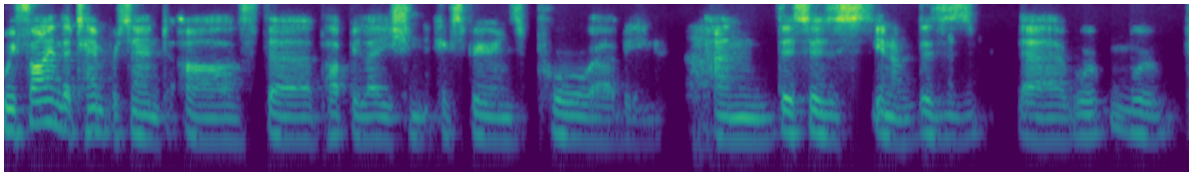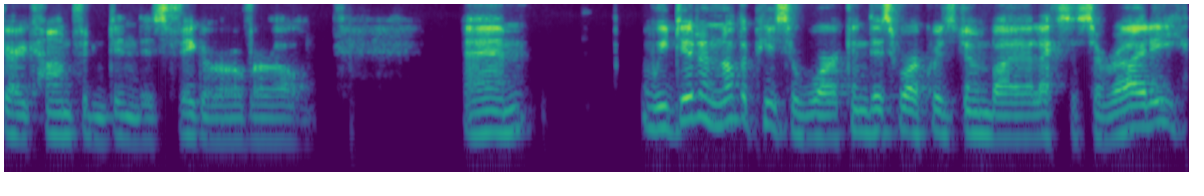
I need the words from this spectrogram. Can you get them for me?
we find that 10% of the population experience poor well-being and this is you know this is uh, we're, we're very confident in this figure overall. Um, we did another piece of work, and this work was done by Alexis O'Reilly,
